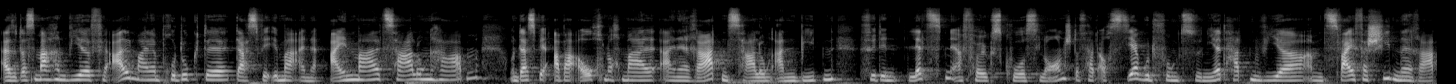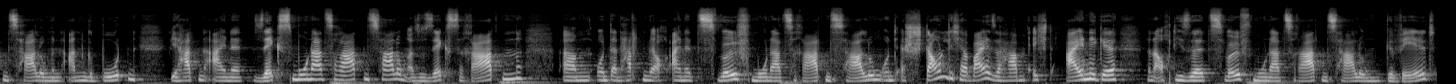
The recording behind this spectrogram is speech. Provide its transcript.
Also das machen wir für all meine Produkte, dass wir immer eine Einmalzahlung haben und dass wir aber auch noch mal eine Ratenzahlung anbieten. Für den letzten Erfolgskurs Launch, das hat auch sehr gut funktioniert, hatten wir ähm, zwei verschiedene Ratenzahlungen angeboten. Wir hatten eine sechs Monats Ratenzahlung, also sechs Raten, ähm, und dann hatten wir auch eine zwölf Monats Ratenzahlung und erstaunlicherweise haben echt einige dann auch diese zwölf Monats Ratenzahlung gewählt.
